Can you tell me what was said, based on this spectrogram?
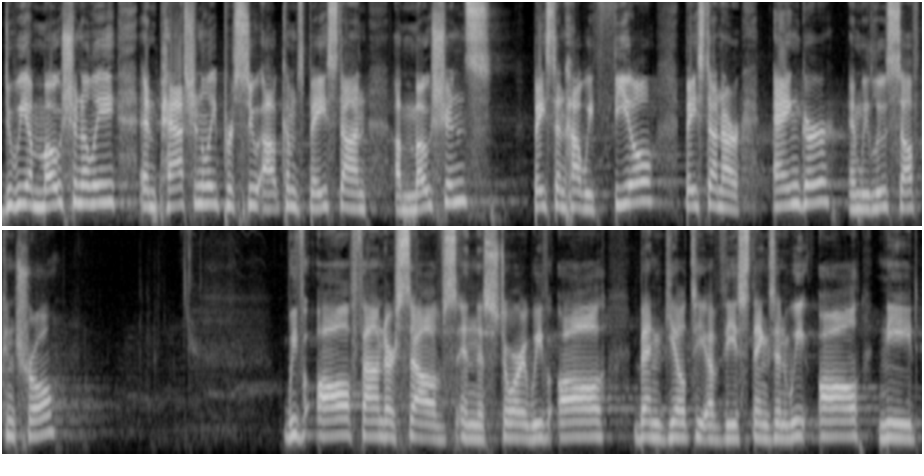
Do we emotionally and passionately pursue outcomes based on emotions, based on how we feel, based on our anger, and we lose self control? We've all found ourselves in this story. We've all been guilty of these things, and we all need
